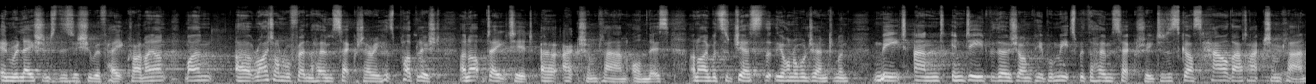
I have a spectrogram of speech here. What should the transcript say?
in relation to this issue of hate crime. My, un, my un, uh, Right Honourable Friend, the Home Secretary, has published an updated uh, action plan on this, and I would suggest that the Honourable Gentleman meet, and indeed with those young people, meets with the Home Secretary to discuss how that action plan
